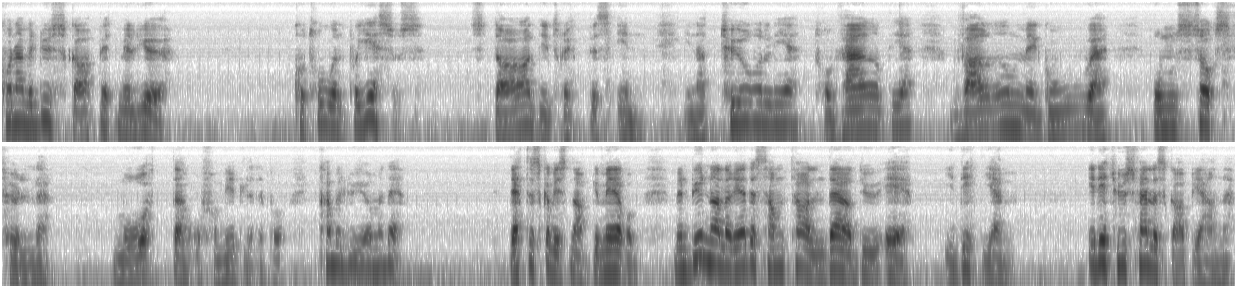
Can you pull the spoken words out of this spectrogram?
hvordan vil du skape et miljø hvor troen på Jesus stadig dryppes inn i naturlige, troverdige, varme, gode, omsorgsfulle måter å formidle det på. Hva vil du gjøre med det? Dette skal vi snakke mer om, men begynn allerede samtalen der du er, i ditt hjem, i ditt husfellesskap gjerne.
